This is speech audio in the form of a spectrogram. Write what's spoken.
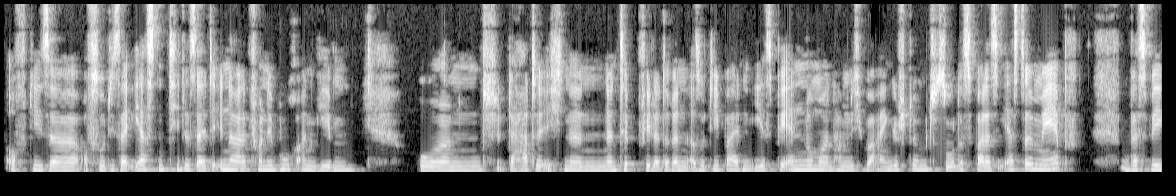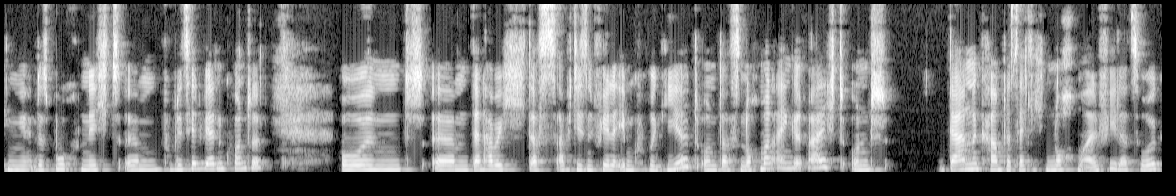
auf dieser, auf so dieser ersten Titelseite innerhalb von dem Buch angeben. Und da hatte ich einen, einen Tippfehler drin. Also die beiden ISBN-Nummern haben nicht übereingestimmt. So, das war das erste Map, weswegen das Buch nicht ähm, publiziert werden konnte. Und ähm, dann habe ich das, habe ich diesen Fehler eben korrigiert und das nochmal eingereicht. Und dann kam tatsächlich nochmal ein Fehler zurück,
